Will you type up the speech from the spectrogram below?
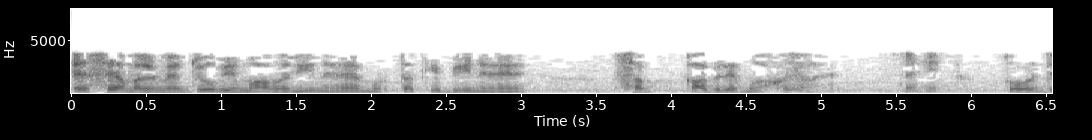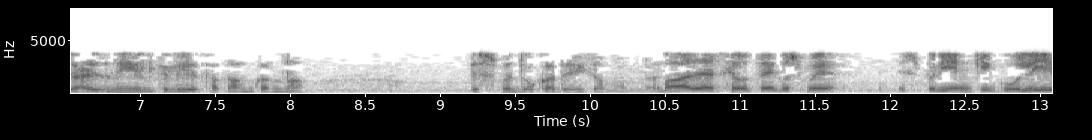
ایسے عمل میں جو بھی معاونین ہیں مرتکبین ہیں سب قابل مواخذہ ہیں۔ صحیح۔ تو جائز نہیں ان کے لیے ایسا کام کرنا۔ اس میں دھوکہ دہی کا معاملہ ہے۔ بعض ایسے ہوتے ہیں کہ اس میں اسپرین کی گولی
